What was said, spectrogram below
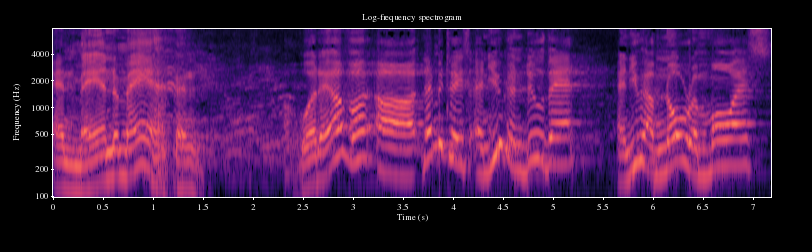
and man to man, and whatever. Uh, let me tell you, and you can do that, and you have no remorse,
